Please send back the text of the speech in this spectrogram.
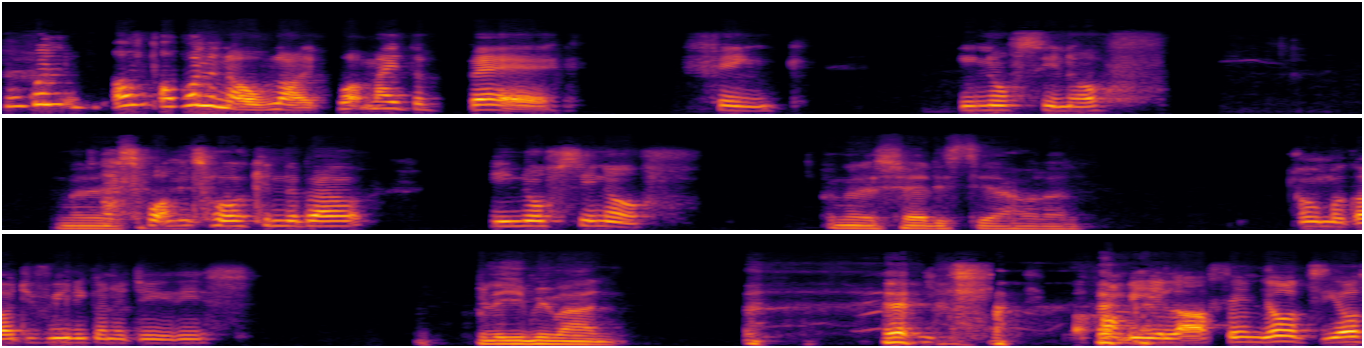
When, I, I want to know, like, what made the bear think enough's enough? That's what I'm talking about. Enough's enough. I'm gonna share this to you. Hold on. Oh my God, you're really going to do this? Believe me, man. I can't be you laughing. You're, you're,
